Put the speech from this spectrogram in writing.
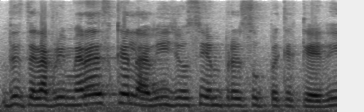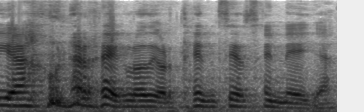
desde la primera vez que la vi, yo siempre supe que quería un arreglo de hortensias en ella.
